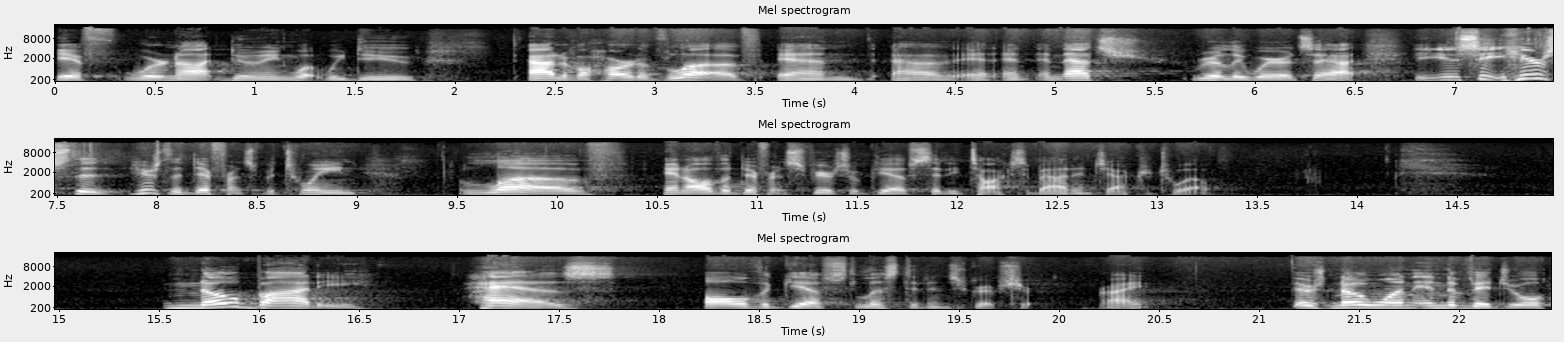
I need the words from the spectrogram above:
if we're not doing what we do out of a heart of love. And, uh, and, and that's really where it's at. You see, here's the, here's the difference between love and all the different spiritual gifts that he talks about in chapter 12 nobody has all the gifts listed in Scripture, right? There's no one individual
